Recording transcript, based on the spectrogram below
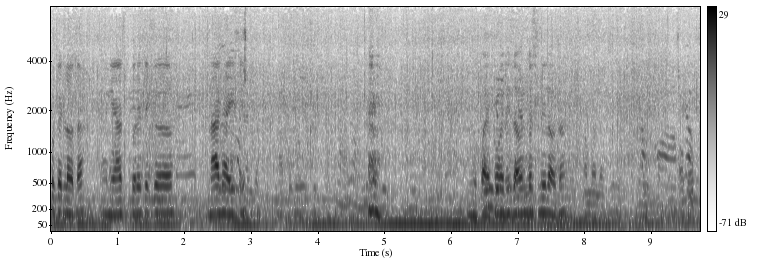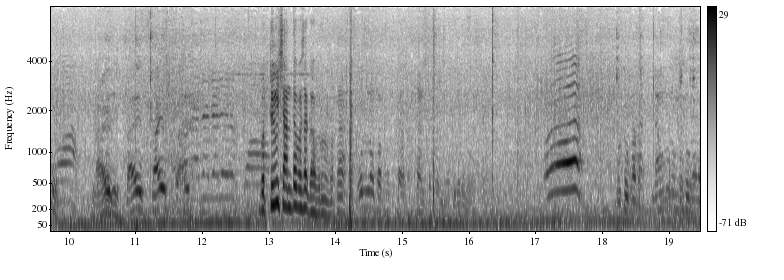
पकडला होता. आणि आज परत एक नाग आहे इथे. पायपामध्ये पाईपामध्ये जाऊन बसलेला होता. साहेब बरं तुम्ही शांत बसा घाबरू नका. फोटो काढा फोटो काढा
